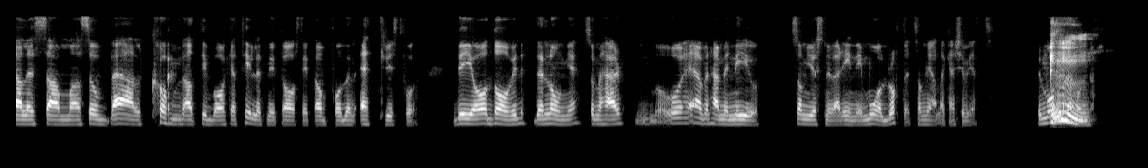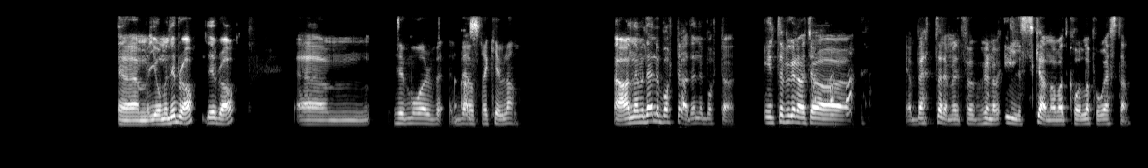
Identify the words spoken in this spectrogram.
allesammans och välkomna tillbaka till ett nytt avsnitt av podden 1, X 2. Det är jag, David den långe, som är här och även här med Neo som just nu är inne i målbrottet som ni alla kanske vet. Hur mår du? Um, jo, men det är bra. Det är bra. Um, Hur mår vänstra alltså, kulan? Ja, nej, men den är borta. Den är borta. Inte på grund av att jag, jag bettade, men för, på grund av ilskan av att kolla på West Ham.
